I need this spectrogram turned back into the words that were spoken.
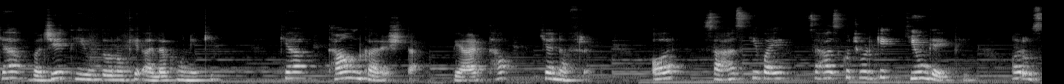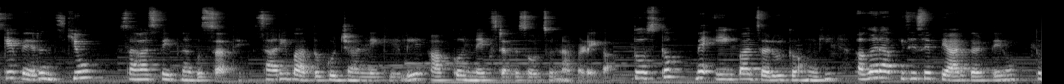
क्या वजह थी उन दोनों के अलग होने की? क्या था उनका रिश्ता? प्यार था या नफरत? और साहस की वाइफ साहस को छोड़ के क्यों गई थी? और उसके पेरेंट्स क्यों साहस पे इतना गुस्सा थे? सारी बातों को जानने के लिए आपको नेक्स्ट एपिसोड सुनना पड़ेगा। दोस्तों, मैं एक बात ज़रूर कहूँगी, अगर आप किसी से प्यार करते हो तो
